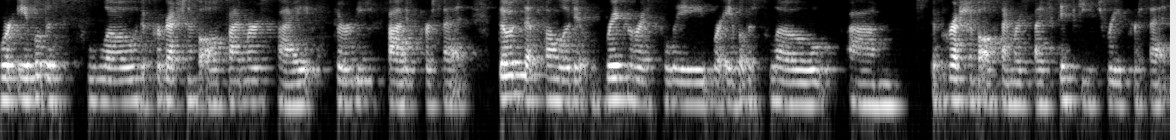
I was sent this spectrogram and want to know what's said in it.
were able to slow the progression of Alzheimer's by 35%. Those that followed it rigorously were able to slow um, the progression of Alzheimer's by 53%.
